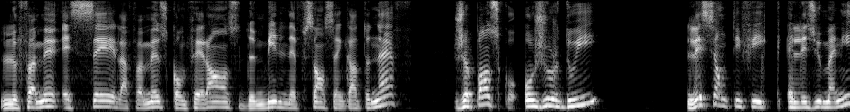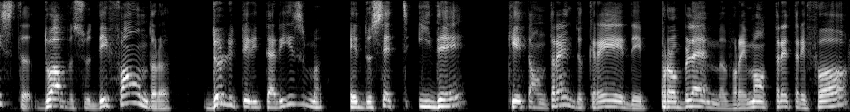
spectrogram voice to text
le fameux essai, la fameuse conférence de 1959, je pense qu'aujourd'hui, les scientifiques et les humanistes doivent se défendre de l'utilitarisme et de cette idée qui est en train de créer des problèmes vraiment très très forts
